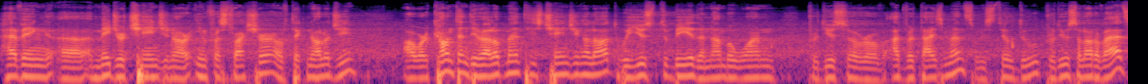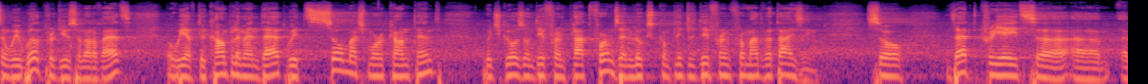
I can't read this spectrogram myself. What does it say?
having uh, a major change in our infrastructure of technology. Our content development is changing a lot. We used to be the number one producer of advertisements. We still do produce a lot of ads, and we will produce a lot of ads. But we have to complement that with so much more content, which goes on different platforms and looks completely different from advertising. So that creates a, a, a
